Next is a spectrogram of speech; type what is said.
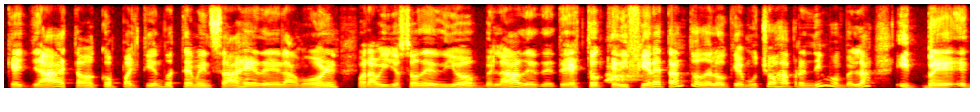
que ya estaban compartiendo este mensaje del amor maravilloso de Dios, ¿verdad? De, esto que difiere tanto de lo que muchos aprendimos, ¿verdad? Y me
